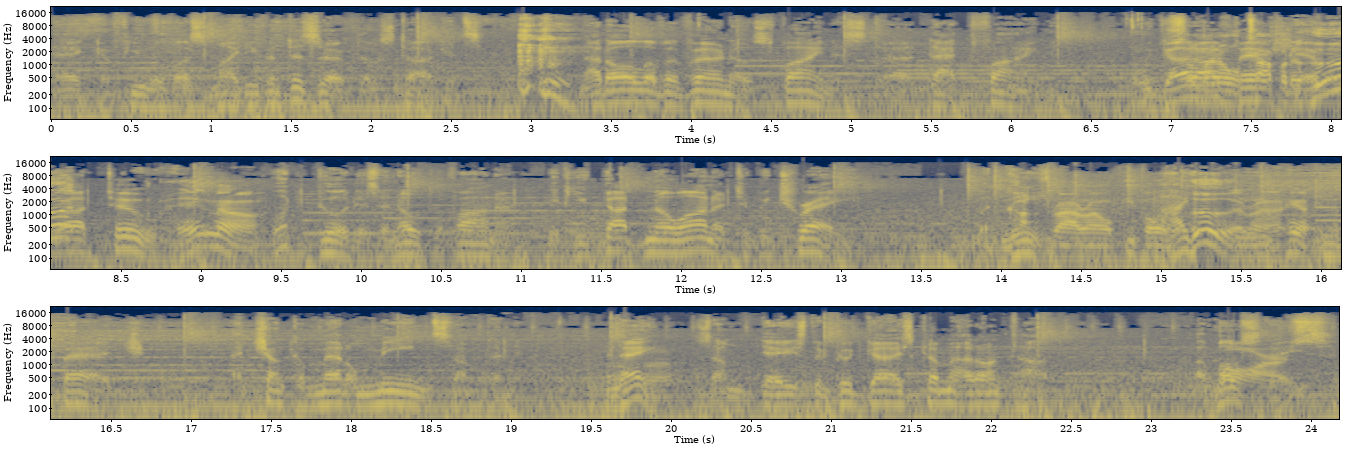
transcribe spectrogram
Heck, a few of us might even deserve those targets. Not all of Averno's finest are that fine. We got Somebody our on fair top of the share hood? lot, too. Ain't no. What good is an oath of honor if you got no honor to betray? But me, Cops ride around with people on the I hood around here. In the badge, that chunk of metal means something. And hey, Uh-huh. some days the good guys come out on top. But most Bars. days,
